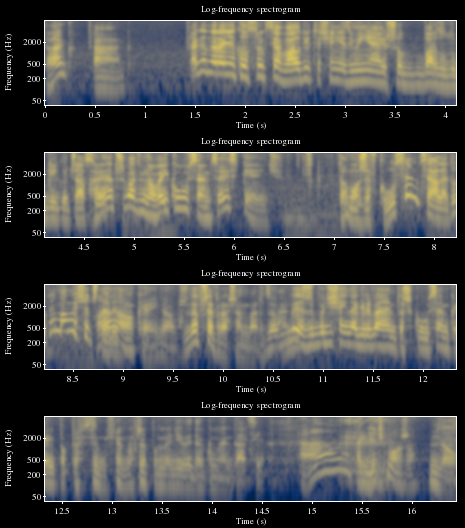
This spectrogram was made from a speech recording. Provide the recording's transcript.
Tak? Tak. Ta generalnie konstrukcja w Audi to się nie zmienia już od bardzo długiego czasu. Ale na przykład w nowej Q8 jest pięć. To może w Q8, ale tutaj mamy jeszcze cztery. A, okej, dobrze. To przepraszam bardzo. Wiesz, bo dzisiaj nagrywałem też Q8 i po prostu mi się może pomyliły dokumentacje. A, tak być może. No.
